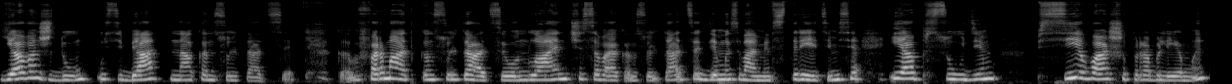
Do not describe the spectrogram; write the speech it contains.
я вас жду у себя на консультации. Формат консультации онлайн, часовая консультация, где мы с вами встретимся встретимся и обсудим все ваши проблемы.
